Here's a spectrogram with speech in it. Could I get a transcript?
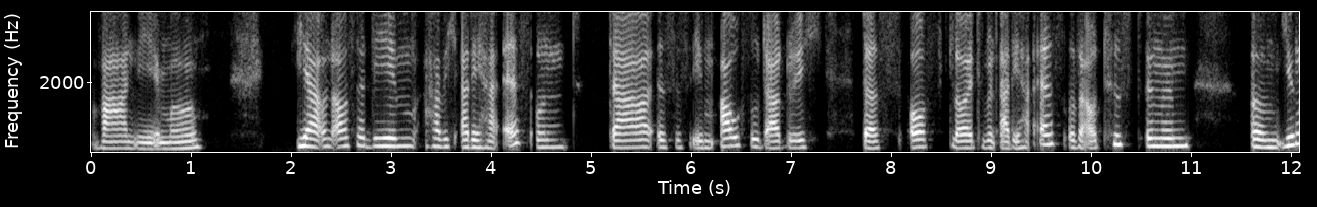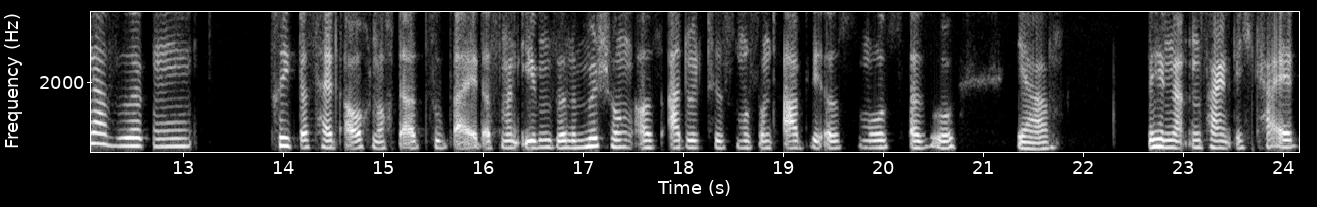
wahrnehme. Ja, und außerdem habe ich ADHS und da ist es eben auch so dadurch, dass oft Leute mit ADHS oder AutistInnen ähm, jünger wirken, trägt das halt auch noch dazu bei, dass man eben so eine Mischung aus Adultismus und Ableismus, also ja, Behindertenfeindlichkeit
